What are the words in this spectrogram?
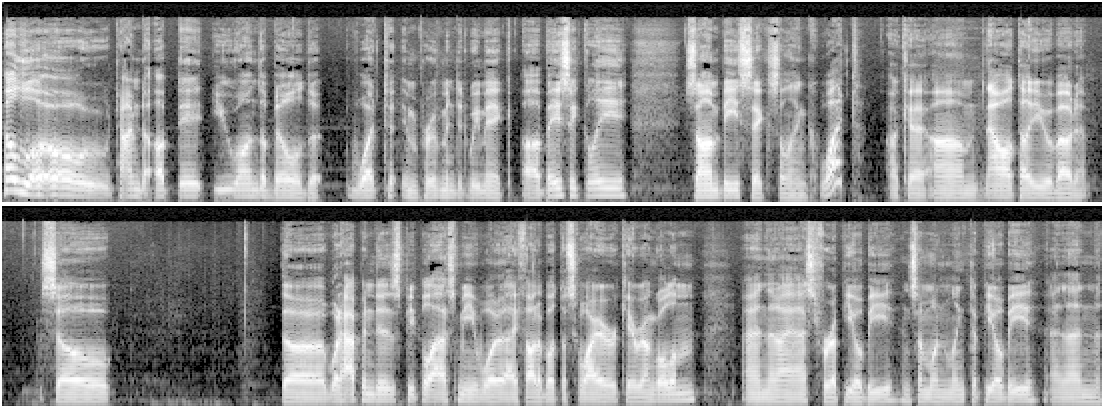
Hello! Time to update you on the build. What improvement did we make? Uh, basically, zombie 6 link. What? Okay, um, now I'll tell you about it. So, the what happened is people asked me what I thought about the Squire Carrion Golem, and then I asked for a POB, and someone linked a POB, and then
